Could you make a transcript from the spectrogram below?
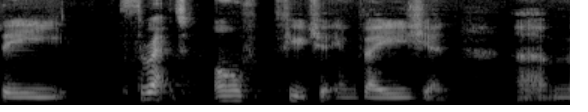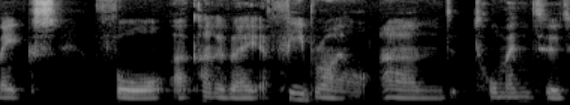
the threat of future invasion uh, makes for a kind of a, a febrile and tormented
